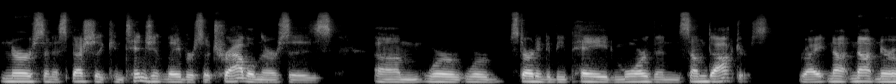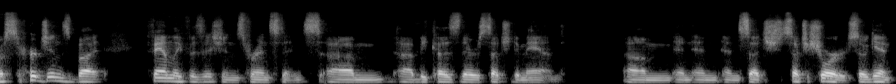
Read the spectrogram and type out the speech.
nurse and especially contingent labor so travel nurses um, were were starting to be paid more than some doctors right? Not not neurosurgeons, but family physicians, for instance, um, uh, because there's such demand um, and and and such such a shortage. So again,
